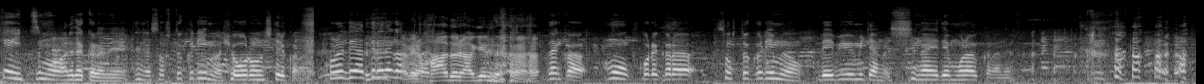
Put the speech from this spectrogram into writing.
ケンいつもあれだからねなんかソフトクリームの評論してるから。これでやってれなかったらハードル上げるな。なんかもうこれからソフトクリームのレビューみたいなのしないでもらうからね。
